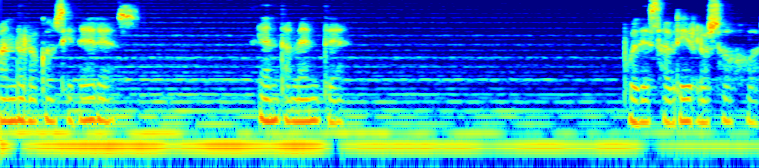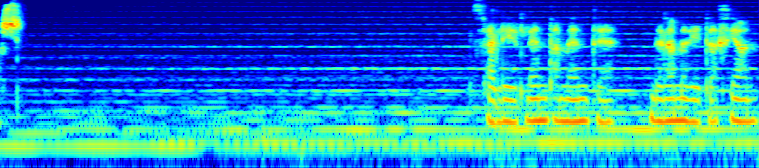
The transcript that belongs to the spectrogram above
Cuando lo consideres lentamente, puedes abrir los ojos, salir lentamente de la meditación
